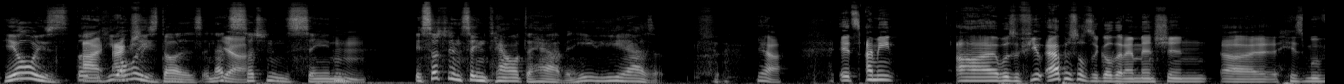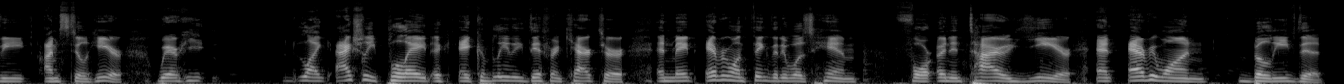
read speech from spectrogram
He always like, I he actually- always does, and that's yeah. such an insane. mhm. It's such an insane talent to have, and he he has it. Yeah. It's I mean, uh, it was a few episodes ago that I mentioned uh, his movie I'm Still Here, where he like actually played a, a completely different character and made everyone think that it was him for an entire year and everyone believed it.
